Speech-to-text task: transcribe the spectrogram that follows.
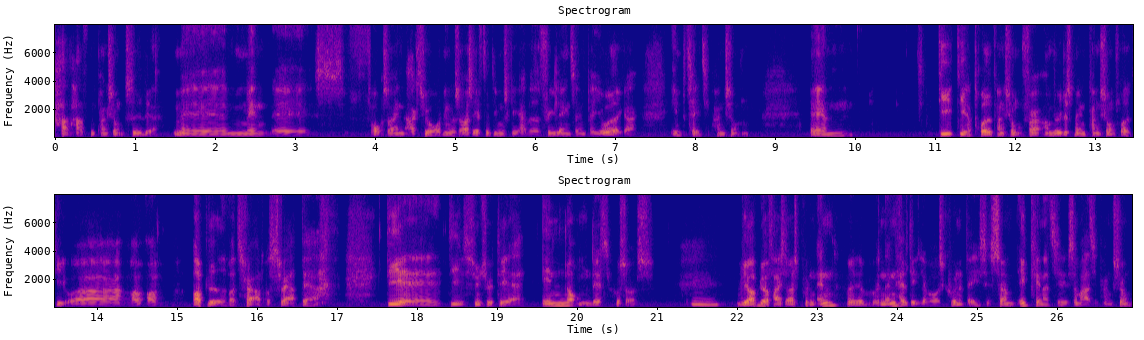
har haft en pension tidligere, med, men øh, får så en aktiv ordning hos os, efter de måske har været freelancer i en periode og ikke har indbetalt til pensionen. Øhm, de, de har prøvet pension før og mødtes med en pensionsrådgiver og, og, og oplevet, hvor tørt og svært det er. De, øh, de synes jo, det er enormt let hos os. Mm vi oplever faktisk også på den, anden, øh, på den anden halvdel af vores kundebase, som ikke kender til så meget til pension,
